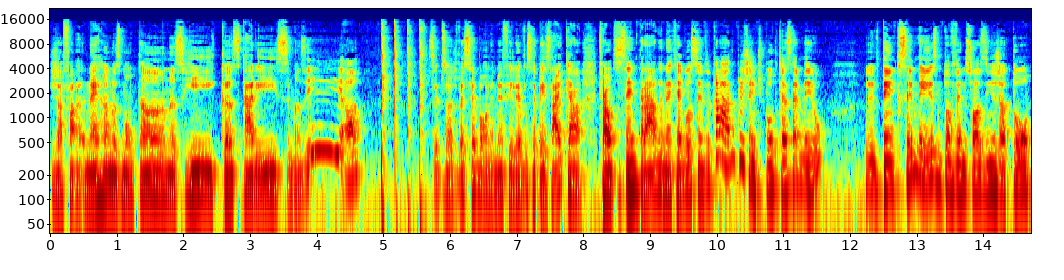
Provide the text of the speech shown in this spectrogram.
já falou, né? Ranas Montanas, ricas, caríssimas. E, ó. Esse episódio vai ser bom, né, minha filha? Você pensar, ai, que, que autocentrada, né? Que é egocêntrica. Claro que, gente, podcast é meu. Tenho que ser mesmo, tô vendo sozinha, já tô.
